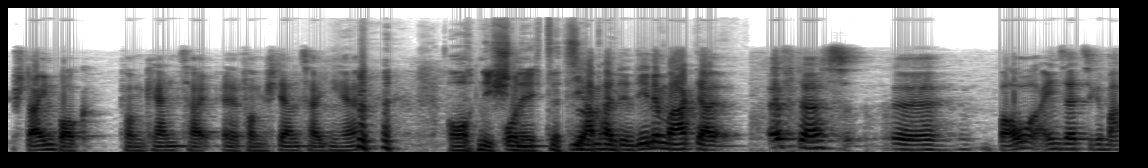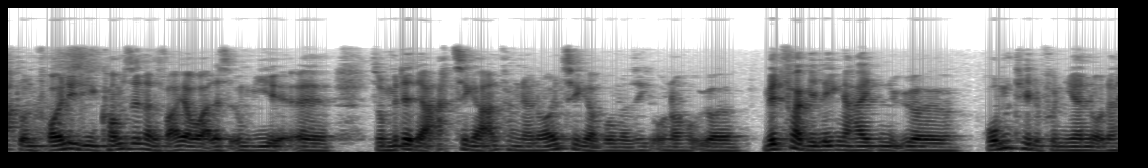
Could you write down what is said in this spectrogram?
Steinbock vom, Kernzei äh, vom Sternzeichen her. auch nicht schlecht. Und die haben halt in Dänemark da öfters äh, Baueinsätze gemacht und Freunde, die gekommen sind. Das war ja aber alles irgendwie äh, so Mitte der 80er, Anfang der 90er, wo man sich auch noch über Mitfahrgelegenheiten, über Rumtelefonieren oder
